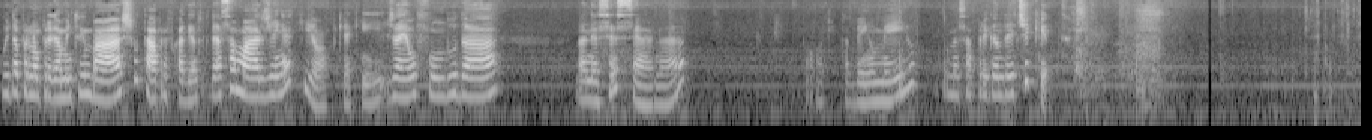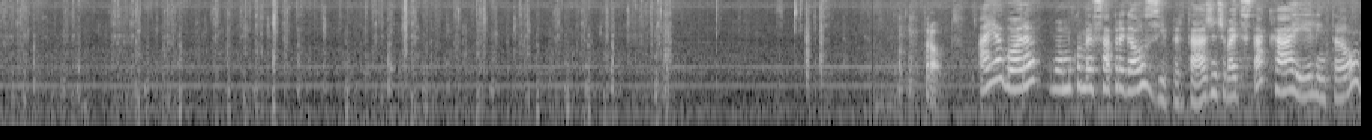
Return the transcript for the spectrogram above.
Cuida para não pregar muito embaixo, tá? Pra ficar dentro dessa margem aqui, ó, porque aqui já é o fundo da, da necessaire, né? Então, aqui tá bem o meio começar pregando a etiqueta. Pronto. Aí agora, vamos começar a pregar o zíper, tá? A gente vai destacar ele, então.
